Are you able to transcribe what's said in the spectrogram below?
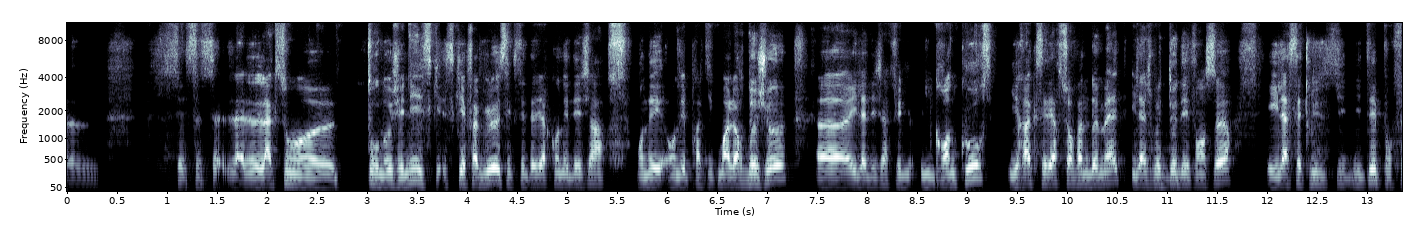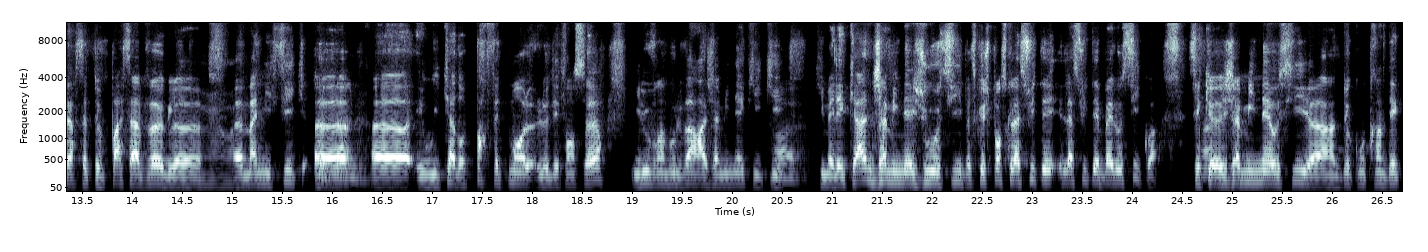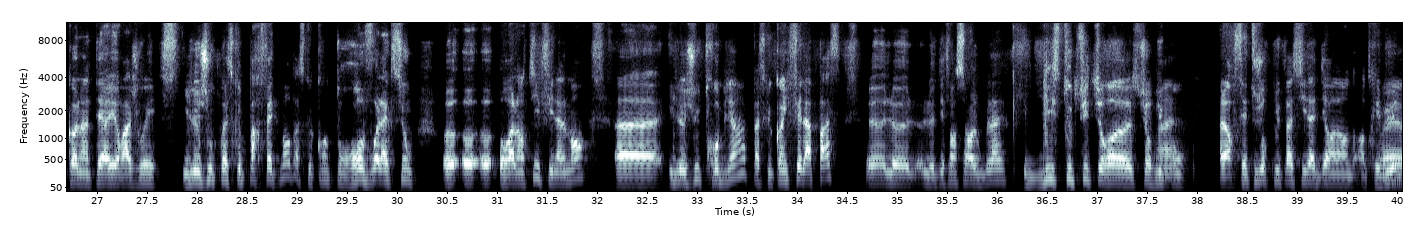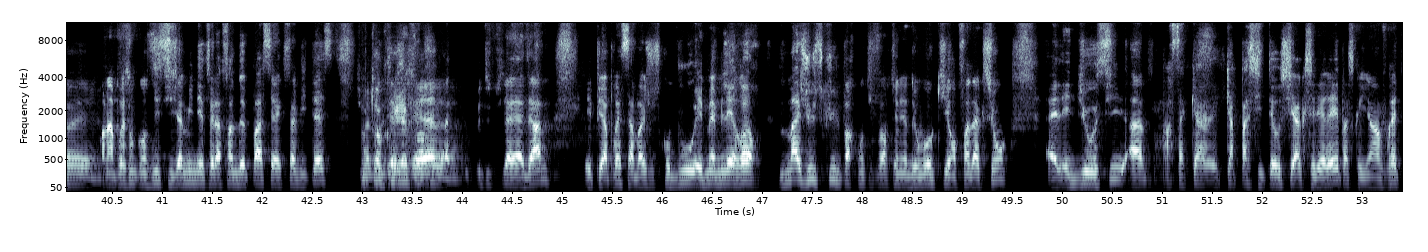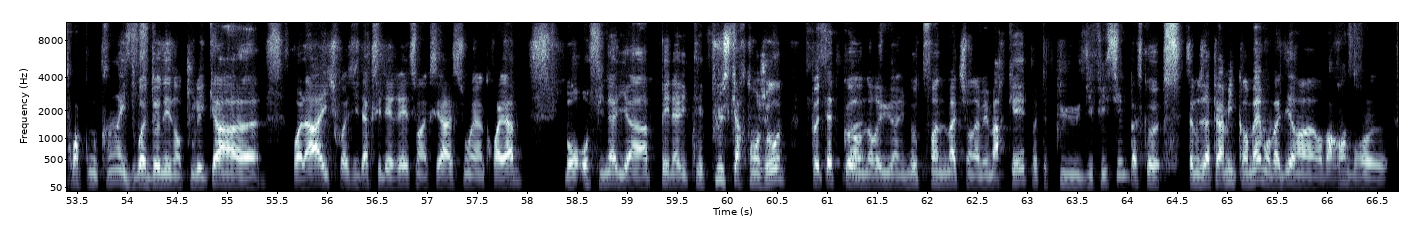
l'action euh, tourne au génie. Ce qui, est fabuleux, c'est que c'est-à-dire qu'on est déjà, on est, on est pratiquement à l'heure de jeu. Euh, il a déjà fait une, grande course. Il réaccélère sur 22 mètres. Il a joué deux défenseurs et il a cette lucidité pour faire cette passe aveugle euh, magnifique euh, et où il cadre parfaitement le, défenseur. Il ouvre un boulevard à Jaminet qui, qui, qui met les cannes. Jaminet joue aussi parce que je pense que la suite est, la suite est belle aussi, quoi. C'est que Jaminet aussi a un deux contre un d'école intérieure à jouer. Il le joue presque parfaitement parce que quand on revoit l'action au, au, ralenti, finalement, il le joue trop bien parce que quand il fait la passe, euh, le, défenseur glisse tout de suite sur, euh, sur Dupont. Alors, c'est toujours plus facile à dire en, tribune. On a l'impression qu'on se dit si Jaminet fait la fin de passe avec sa vitesse, après il peut tout de suite à la dame. Et puis après, ça va jusqu'au bout. Et même l'erreur majuscule, par contre, il faut retenir de Woki en fin d'action, elle est due aussi à, par sa capacité aussi à accélérer parce qu'il y a un vrai 3 contre 1. Il doit donner dans tous les cas. Euh, voilà, il choisit d'accélérer. Son accélération est incroyable. Bon, au final, il y a pénalité plus carton jaune. Peut-être qu'on aurait eu une autre fin de match si on avait marqué, peut-être plus difficile parce que ça nous a permis quand même, on va dire, on va rendre euh,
